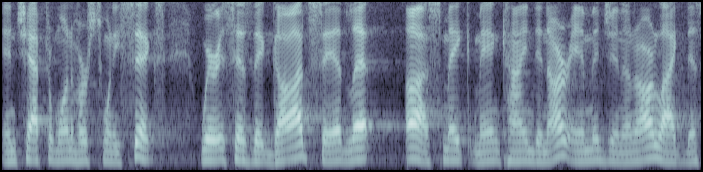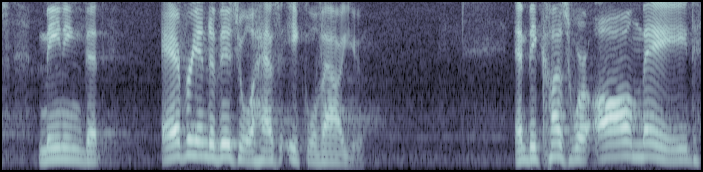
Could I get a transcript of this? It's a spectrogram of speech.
in chapter 1, verse 26, where it says that God said, Let us make mankind in our image and in our likeness, meaning that every individual has equal value. And because we're all made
